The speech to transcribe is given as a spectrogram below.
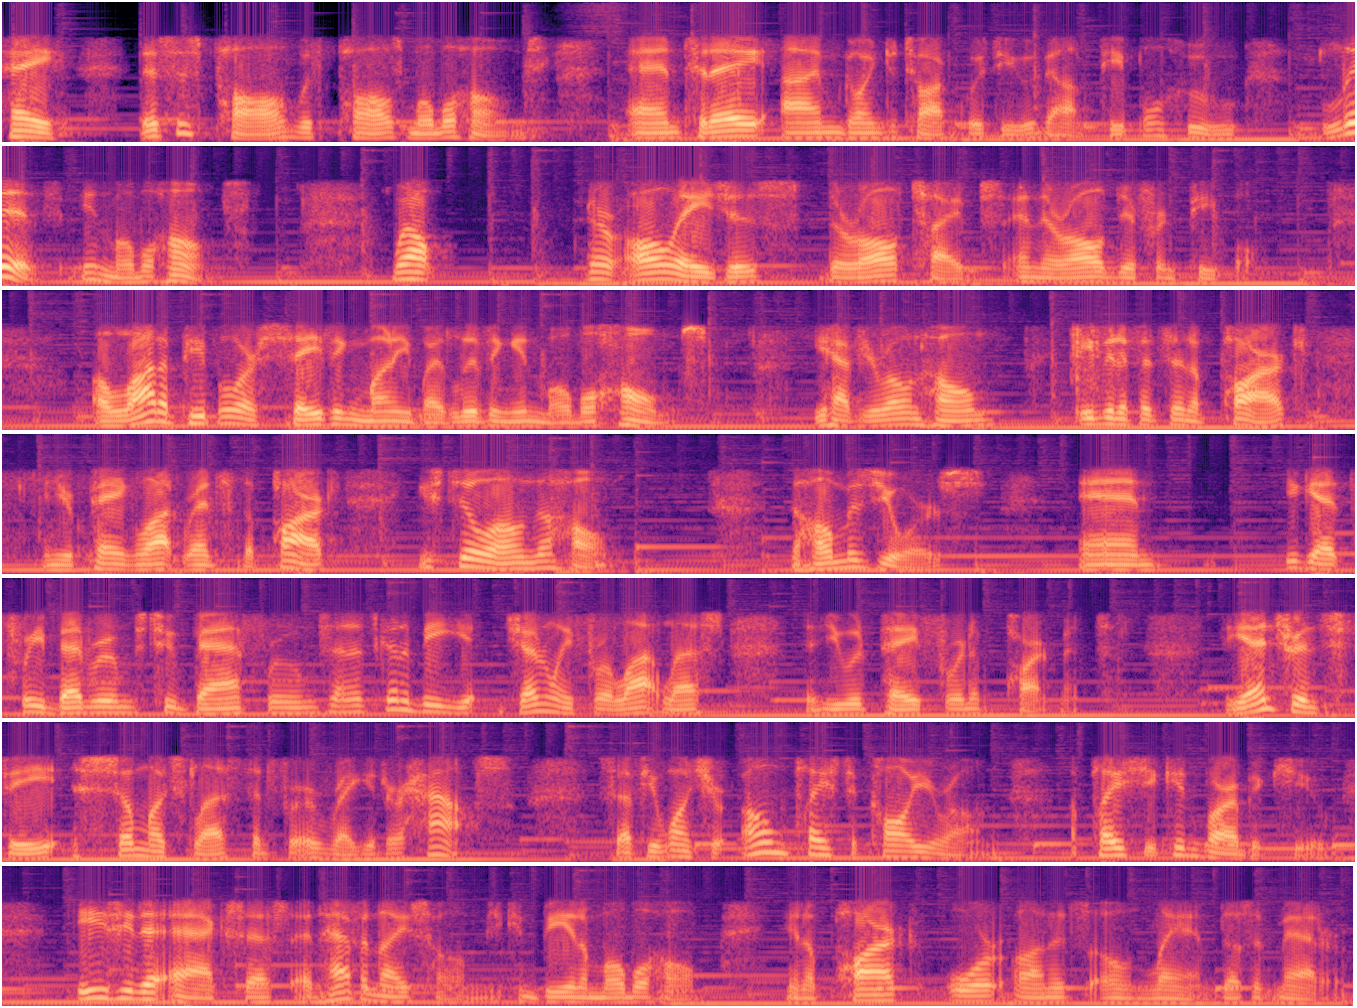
Hey, this is Paul with Paul's Mobile Homes, and today I'm going to talk with you about people who live in mobile homes. Well, they're all ages, they're all types, and they're all different people. A lot of people are saving money by living in mobile homes. You have your own home, even if it's in a park, and you're paying lot rent to the park, you still own the home. The home is yours, and you get three bedrooms, two bathrooms, and it's going to be generally for a lot less than you would pay for an apartment. The entrance fee is so much less than for a regular house. So if you want your own place to call your own, a place you can barbecue, easy to access, and have a nice home, you can be in a mobile home, in a park, or on its own land. Doesn't matter.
